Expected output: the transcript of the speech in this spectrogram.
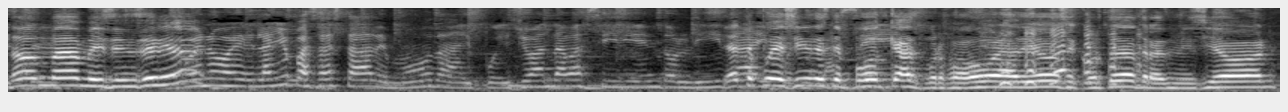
No Este, mames, ¿en serio? Bueno, el año pasado estaba de moda y pues yo andaba así bien dolida. ya te puedes ir de este podcast, por favor, adiós. Se cortó la transmisión.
